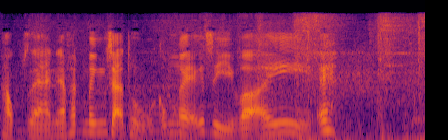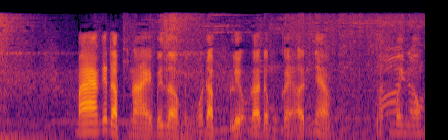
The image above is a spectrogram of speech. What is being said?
Học giả nhà phát minh xạ thủ công nghệ cái gì vậy? Ê ba cái đập này bây giờ mình có đập liệu ra được một cái ấn nhà phát minh không?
